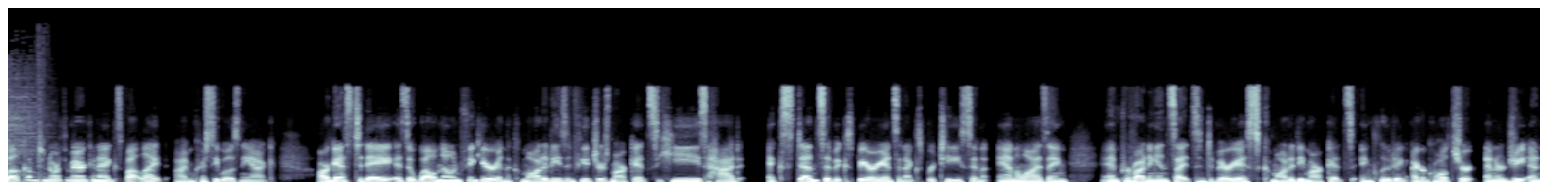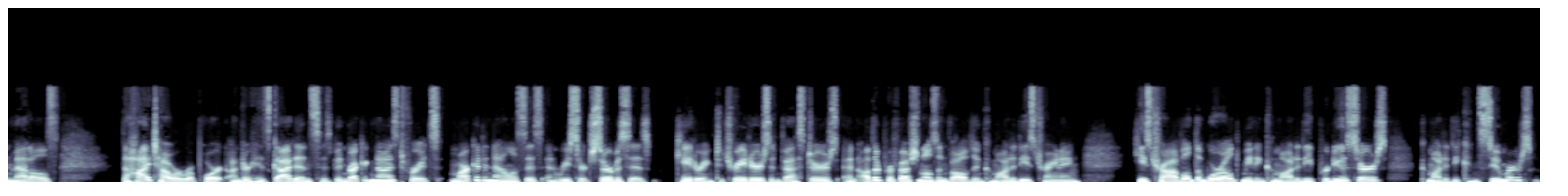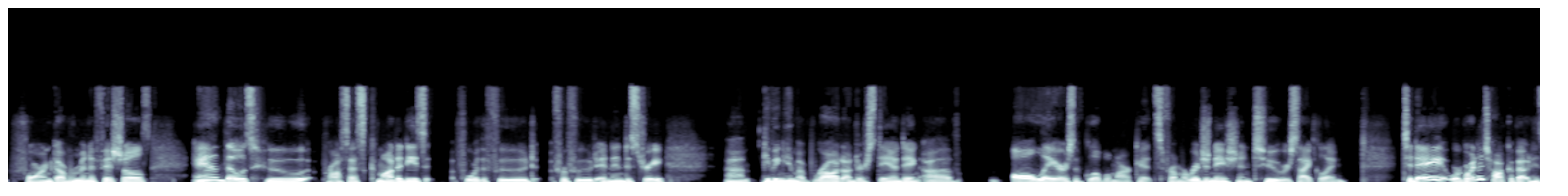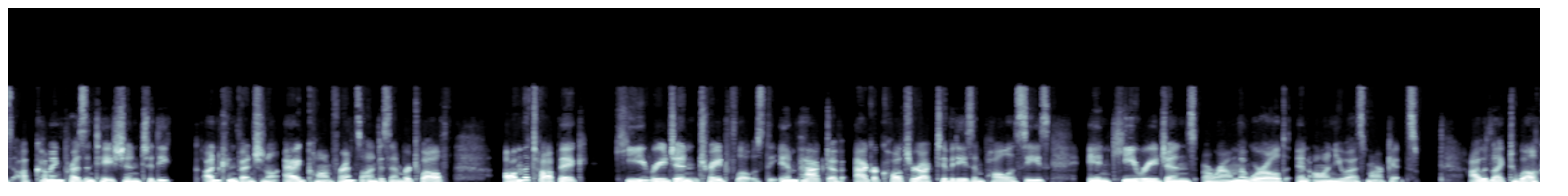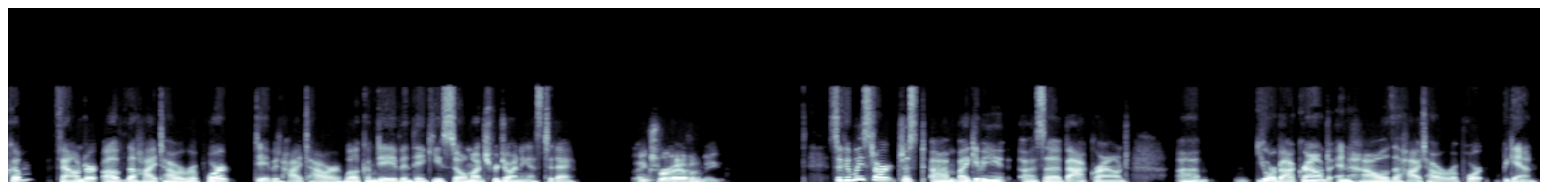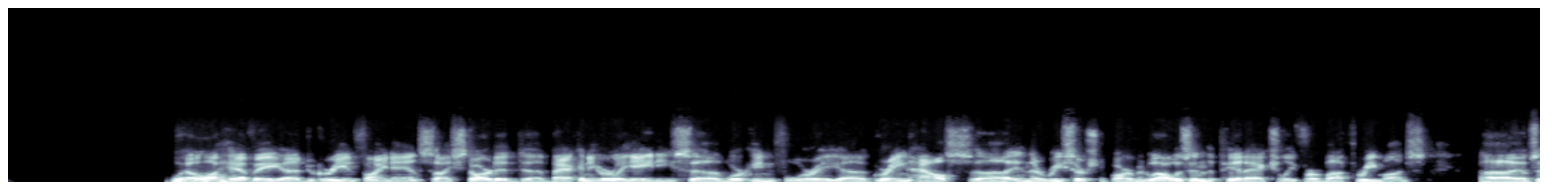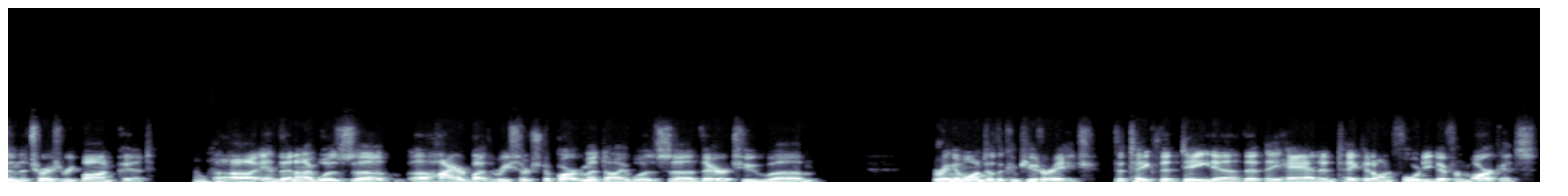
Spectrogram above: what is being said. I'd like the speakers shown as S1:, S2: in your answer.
S1: welcome to North American Ag Spotlight. I'm Chrissy Wozniak. Our guest today is a well known figure in the commodities and futures markets. He's had extensive experience and expertise in analyzing and providing insights into various commodity markets, including agriculture, energy, and metals. The Hightower Report, under his guidance, has been recognized for its market analysis and research services, catering to traders, investors, and other professionals involved in commodities training. He's traveled the world meeting commodity producers, commodity consumers, foreign government officials, and those who process commodities for the food for food and industry, um, giving him a broad understanding of all layers of global markets from origination to recycling. Today, we're going to talk about his upcoming presentation to the Unconventional Ag Conference on December 12th on the topic Key Region Trade Flows, the impact of agriculture activities and policies in key regions around the world and on U.S. markets. I would like to welcome founder of the Hightower Report, David Hightower. Welcome, Dave, and thank you so much for joining us today.
S2: Thanks for having me.
S1: So, can we start just um, by giving us a background, um, your background, and how the Hightower Report began?
S2: Well, I have a, uh, degree in finance. I started uh, back in the early 80s uh, working for a uh, grain house uh, in their research department. Well, I was in the pit actually for about three months. Uh, I was in the Treasury bond pit. Oh, wow. and then I was hired by the research department. I was there to um, bring them onto the computer age, to take the data that they had and take it on 40 different markets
